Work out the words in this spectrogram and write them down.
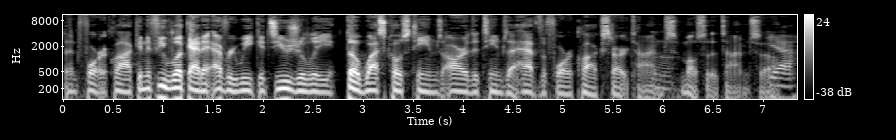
than four o'clock. And if you look at it every week, it's usually the West Coast teams are the teams that have the four o'clock start times oh. most of the time. So Yeah,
